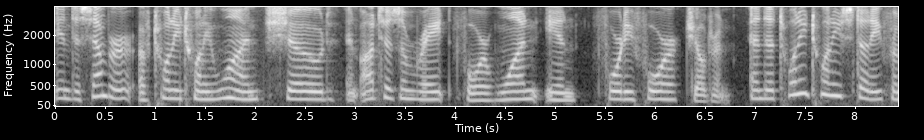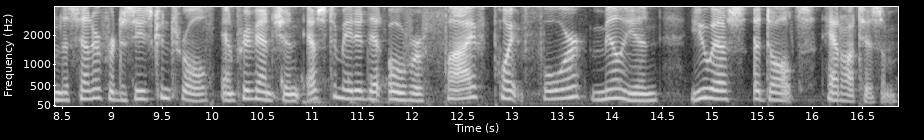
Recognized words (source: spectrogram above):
in December of 2021 showed an autism rate for 1 in 44 children. And a 2020 study from the Center for Disease Control and Prevention estimated that over 5.4 million U.S. adults had autism.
